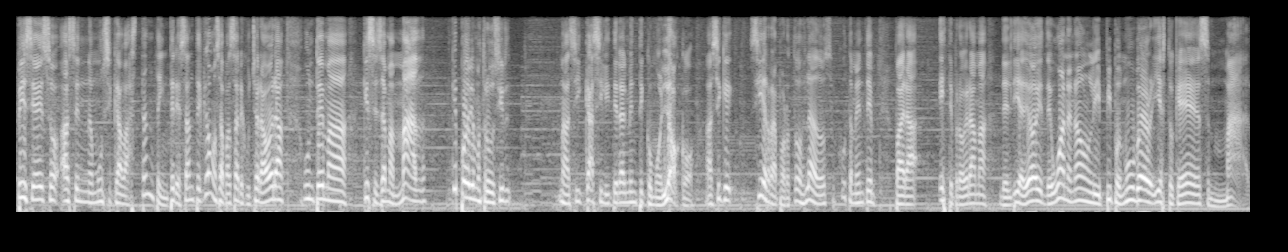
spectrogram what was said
pese a eso hacen una música bastante interesante que vamos a pasar a escuchar ahora, un tema que se llama Mad, que podríamos traducir así casi literalmente como loco. Así que cierra por todos lados, justamente para este programa del día de hoy, The One and Only People Mover, y esto que es Mad.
